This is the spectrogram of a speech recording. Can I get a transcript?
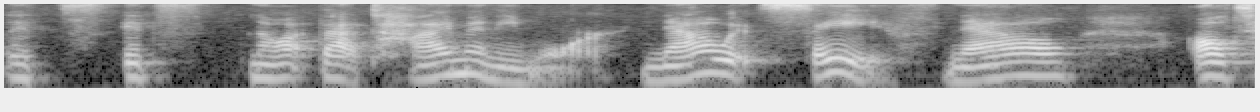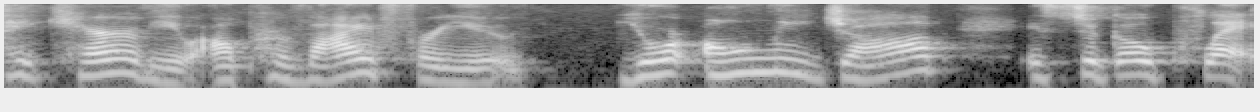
it's it's not that time anymore. Now it's safe. Now i'll take care of you. I'll provide for you. Your only job is to go play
